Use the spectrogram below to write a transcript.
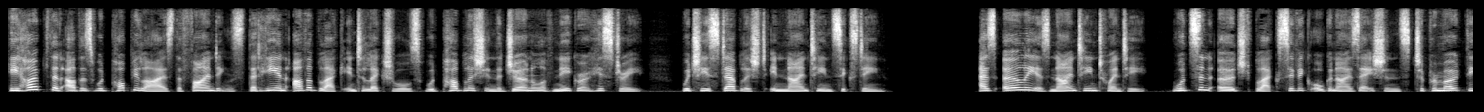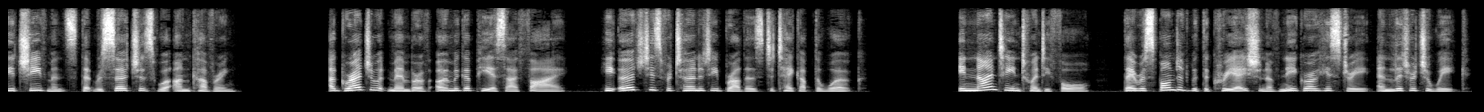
He hoped that others would popularize the findings that he and other black intellectuals would publish in the Journal of Negro History, which he established in 1916. As early as 1920, Woodson urged black civic organizations to promote the achievements that researchers were uncovering. A graduate member of Omega Psi Phi, he urged his fraternity brothers to take up the work. In 1924, they responded with the creation of Negro History and Literature Week,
